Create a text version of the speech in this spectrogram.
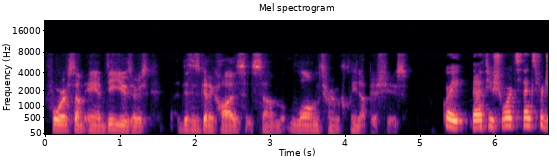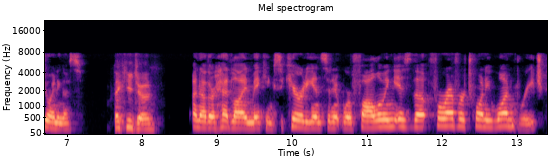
for some AMD users, this is going to cause some long term cleanup issues. Great. Matthew Schwartz, thanks for joining us. Thank you, Joan. Another headline making security incident we're following is the Forever 21 breach,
